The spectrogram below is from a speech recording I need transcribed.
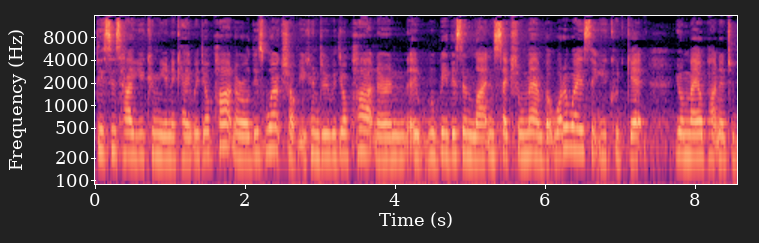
this is how you communicate with your partner, or this workshop you can do with your partner, and it will be this enlightened sexual man. But what are ways that you could get your male partner to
